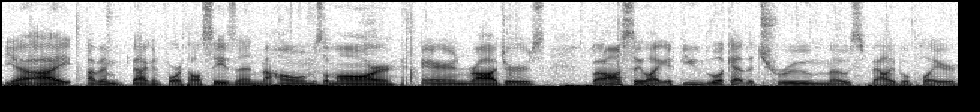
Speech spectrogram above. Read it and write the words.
Yeah, I I've been back and forth all season. Mahomes, Lamar, Aaron Rodgers, but honestly, like if you look at the true most valuable player,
